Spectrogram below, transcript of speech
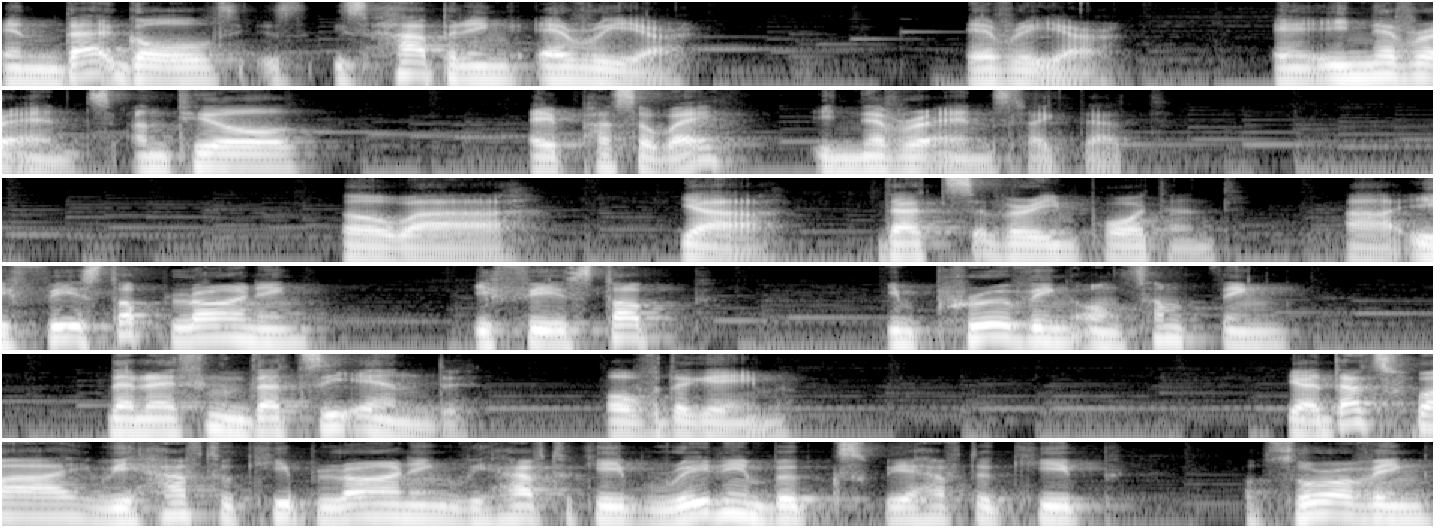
And that goal is, is happening every year. Every year. And it never ends until I pass away. It never ends like that. So uh, yeah, that's very important. Uh, if we stop learning, if we stop improving on something, then I think that's the end of the game. Yeah, that's why we have to keep learning, we have to keep reading books, we have to keep absorbing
